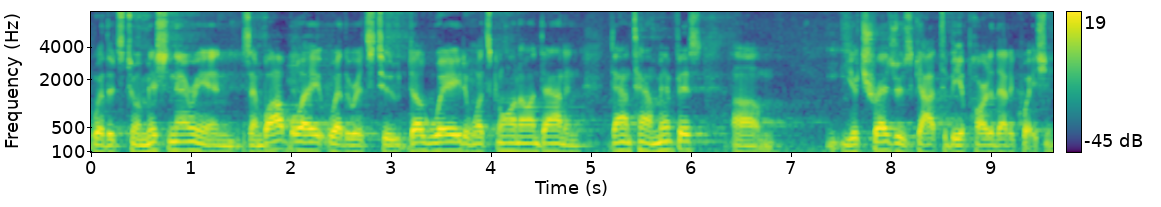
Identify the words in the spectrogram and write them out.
whether it's to a missionary in Zimbabwe, whether it's to Doug Wade and what's going on down in downtown Memphis, um, your treasure's got to be a part of that equation.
